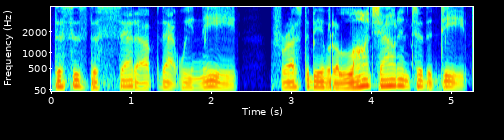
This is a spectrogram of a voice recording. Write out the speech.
this is the setup that we need for us to be able to launch out into the deep,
